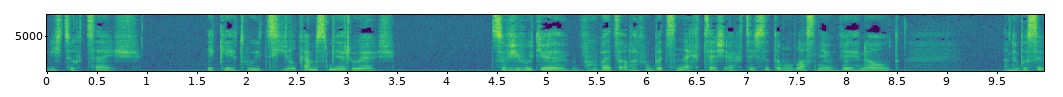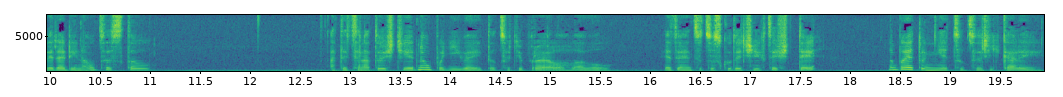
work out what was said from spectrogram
Víš, co chceš? Jaký je tvůj cíl, kam směřuješ? Co v životě vůbec, ale vůbec nechceš a chceš se tomu vlastně vyhnout? Nebo se vydat jinou cestou? A teď se na to ještě jednou podívej, to, co ti projelo hlavou. Je to něco, co skutečně chceš ty? Nebo je to něco, co říkali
